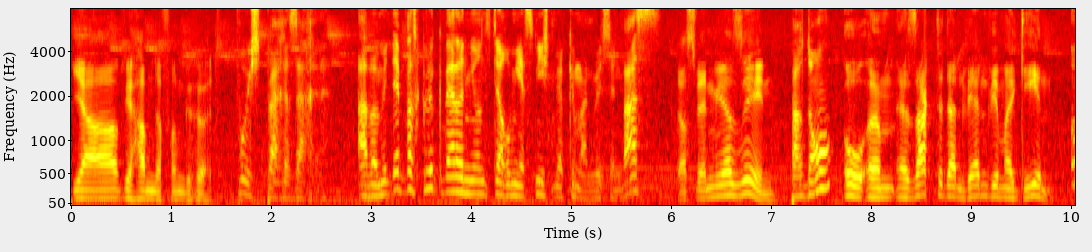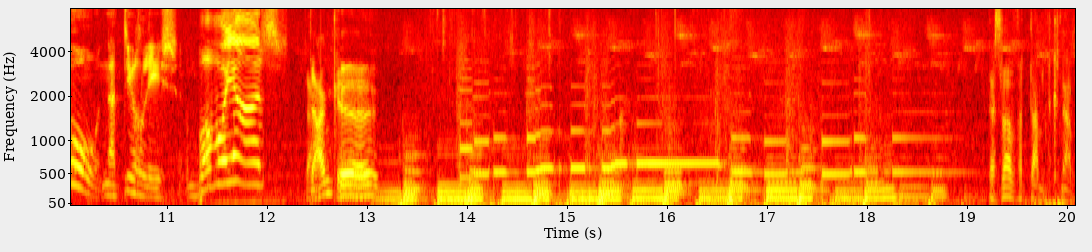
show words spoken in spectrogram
Ja, wir haben davon gehört. Furchtbare Sache. Aber mit etwas Glück werden wir uns darum jetzt nicht mehr kümmern müssen, was? Das werden wir ja sehen. Pardon? Oh, ähm, er sagte, dann werden wir mal gehen. Oh, natürlich. Bon voyage! Danke. Das war verdammt knapp.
